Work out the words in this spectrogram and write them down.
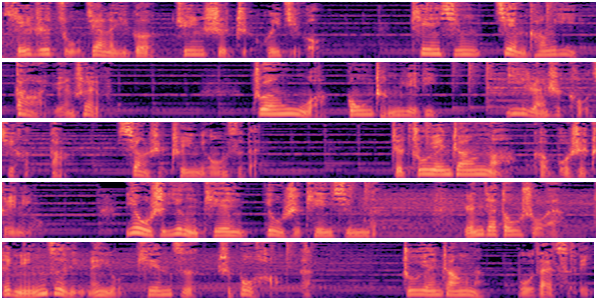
随之组建了一个军事指挥机构——天兴健康义大元帅府，专务啊攻城略地，依然是口气很大，像是吹牛似的。这朱元璋啊，可不是吹牛，又是应天又是天兴的，人家都说呀，这名字里面有“天”字是不好的。朱元璋呢，不在此例。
